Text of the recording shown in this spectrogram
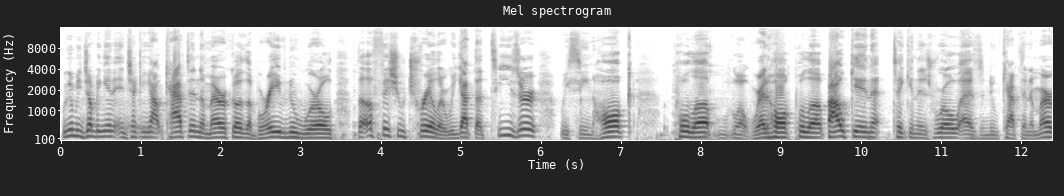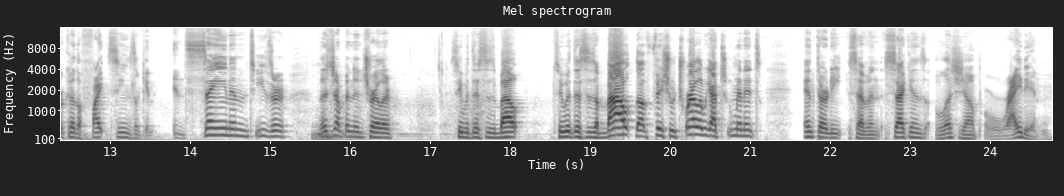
we're going to be jumping in and checking out Captain America, The Brave New World, the official trailer. We got the teaser. we seen Hulk pull up, well, Red Hulk pull up, Falcon taking his role as the new Captain America. The fight scenes looking insane in the teaser. Let's jump into the trailer, see what this is about see what this is about. The official trailer. We got two minutes and 37 seconds. Let's jump right in.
